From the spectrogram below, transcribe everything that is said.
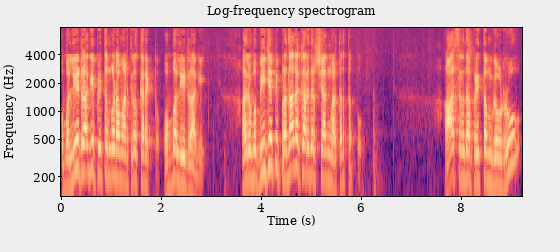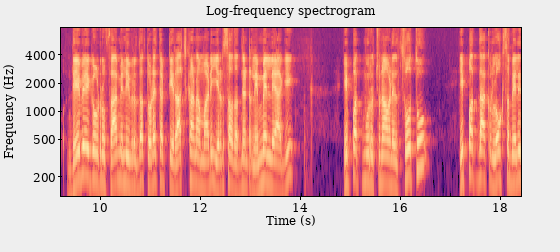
ಒಬ್ಬ ಲೀಡ್ರಾಗಿ ಪ್ರೀತಮ್ ಗೌಡ ಮಾಡ್ತಿರೋದು ಕರೆಕ್ಟ್ ಒಬ್ಬ ಲೀಡ್ರಾಗಿ ಆದರೆ ಒಬ್ಬ ಬಿ ಜೆ ಪಿ ಪ್ರಧಾನ ಕಾರ್ಯದರ್ಶಿಯಾಗಿ ಮಾಡ್ತಾರೆ ತಪ್ಪು. ಹಾಸನದ ಪ್ರೀತಮ್ ಗೌಡ್ರು, ದೇವೇಗೌಡರು ಫ್ಯಾಮಿಲಿ ವಿರುದ್ಧ ತೊಡೆತಟ್ಟಿ ರಾಜಕಾರಣ ಮಾಡಿ ಎರಡು ಸಾವಿರದ ಹದಿನೆಂಟರಲ್ಲಿ ಎಂ ಎಲ್ ಎ ಆಗಿ ಇಪ್ಪತ್ತ್ಮೂರು ಚುನಾವಣೆಯಲ್ಲಿ ಸೋತು, ಇಪ್ಪತ್ನಾಲ್ಕು ಲೋಕಸಭೆಯಲ್ಲಿ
